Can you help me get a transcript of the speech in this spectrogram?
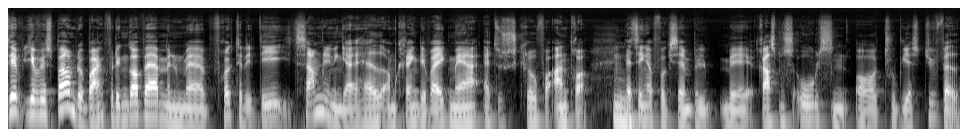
det, jeg vil spørge, om du er bange, for det kan godt være, at man frygter det. Det sammenligning, jeg havde omkring det, var ikke mere, at du skulle skrive for andre. Mm. Jeg tænker for eksempel med Rasmus Olsen og Tobias Dybvad.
